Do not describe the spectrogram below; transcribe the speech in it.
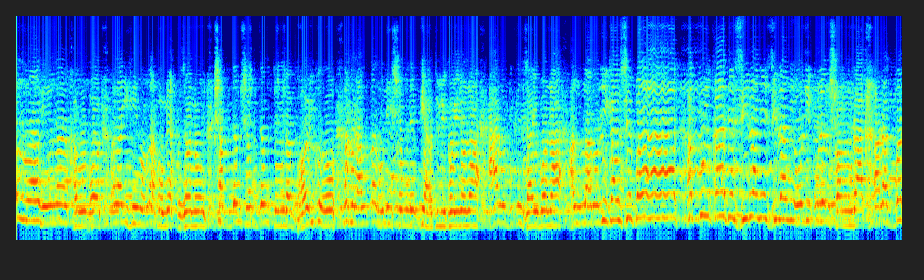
আল্লাহ খবর একবার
